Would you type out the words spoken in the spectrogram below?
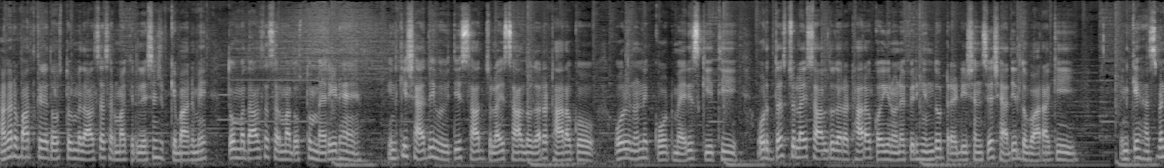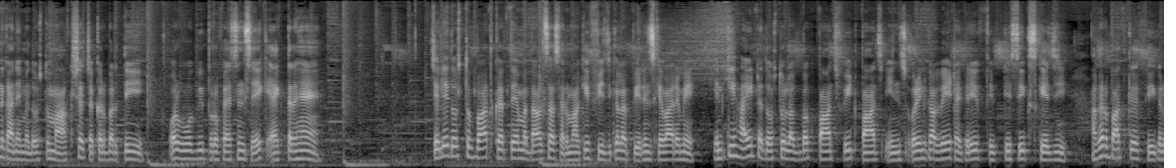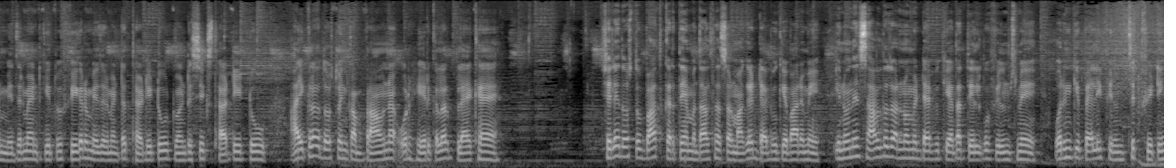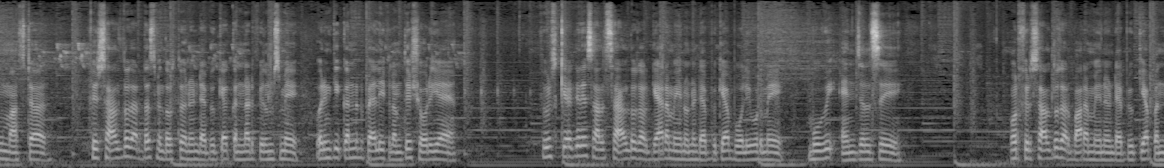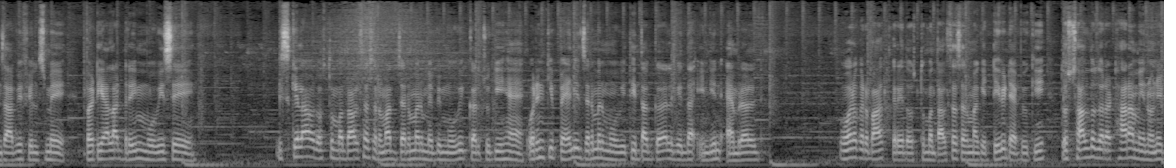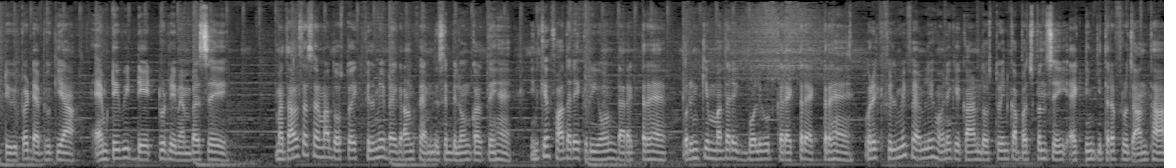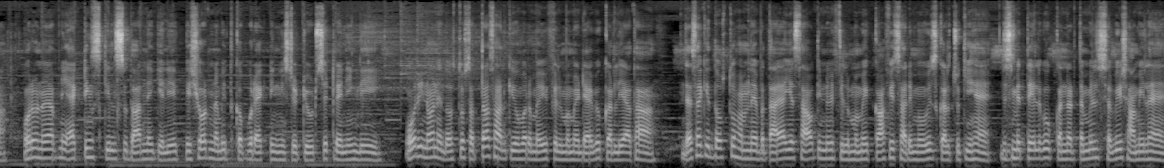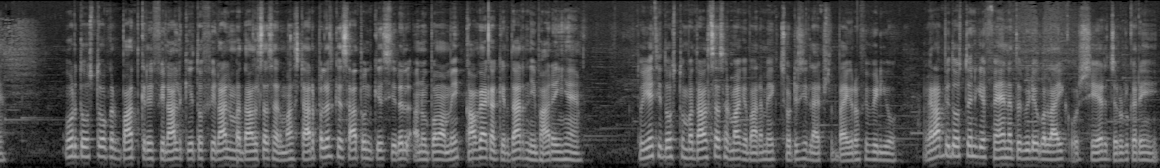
अगर बात करें दोस्तों मदालसा शर्मा की रिलेशनशिप के बारे में तो मदालसा शर्मा दोस्तों मैरिड हैं। इनकी शादी हुई थी 7 जुलाई साल 2018 को और इन्होंने कोर्ट मैरिज की थी और 10 जुलाई साल 2018 को इन्होंने फिर हिंदू ट्रेडिशन से शादी दोबारा की। इनके हस्बैंड का नेम है दोस्तों माक्षा चक्रवर्ती और वो भी प्रोफेशन से एक एक्टर हैं। चलिए दोस्तों, बात करते हैं मदालसा शर्मा की फ़िज़िकल अपीयरेंस के बारे में। इनकी हाइट है दोस्तों, लगभग पाँच फीट पाँच इंच और इनका वेट है करीब फिफ्टी सिक्स के जी अगर बात करें फिगर मेज़रमेंट की तो फिगर मेज़रमेंट है thirty two twenty six thirty two eye colour दोस्तों, इनका ब्राउन है और हेयर कलर ब्लैक है। चलिए दोस्तों, बात करते हैं मदालसा शर्मा के डेब्यू के बारे में। इन्होंने साल 2009 में डेब्यू किया था तेलुगु फिल्म्स में और इनकी पहली फ़िल्म थी फिटिंग मास्टर फिर साल 2010 में दोस्तों, इन्होंने डेब्यू किया कन्नड़ फिल्म्स में और इनकी कन्नड़ पहली फ़िल्म थी शौर्य फिर उसके अगले साल साल 2011 में इन्होंने डेब्यू किया बॉलीवुड में मूवी एंजल से। और फिर साल 2012 में इन्होंने डेब्यू किया पंजाबी फ़िल्म में पटियाला ड्रीम मूवी से। इसके अलावा दोस्तों मदालसा शर्मा जर्मन में भी मूवी कर चुकी हैं और इनकी पहली जर्मन मूवी थी the girl with the Indian emerald और अगर बात करें दोस्तों मदालसा शर्मा की टीवी डेब्यू की तो साल 2018 में इन्होंने टीवी पर डेब्यू किया M T V date to remember से। मदालसा शर्मा दोस्तों एक फिल्मी बैकग्राउंड फैमिली से बिलोंग करते हैं। इनके फादर एक रियोन डायरेक्टर है और इनकी मदर एक बॉलीवुड करेक्टर एक्टर हैं। और एक फिल्मी फैमिली होने के कारण दोस्तों इनका बचपन से ही एक्टिंग की तरफ़ रुझान था और उन्होंने अपनी एक्टिंग स्किल्स सुधारने के लिए किशोर नमित कपूर एक्टिंग इंस्टीट्यूट से ट्रेनिंग ली। और इन्होंने दोस्तों सत्रह साल की उम्र में भी फ़िल्म में डेब्यू कर लिया था। जैसा कि दोस्तों हमने बताया, ये साउथ इंडियन फ़िल्मों में काफ़ी सारी मूवीज़ कर चुकी हैं, जिसमें तेलुगु, कन्नड़, तमिल सभी शामिल हैं। और दोस्तों, अगर बात करें फ़िलहाल की तो फ़िलहाल मदालसा शर्मा स्टार प्लस के साथ उनके सीरियल अनुपमा में काव्या का किरदार निभा रही हैं। तो ये थी दोस्तों मदालसा शर्मा के बारे में एक छोटी सी लाइफ बायोग्राफी वीडियो अगर आप भी दोस्तों इनके फ़ैन हैं तो वीडियो को लाइक और शेयर ज़रूर करें।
